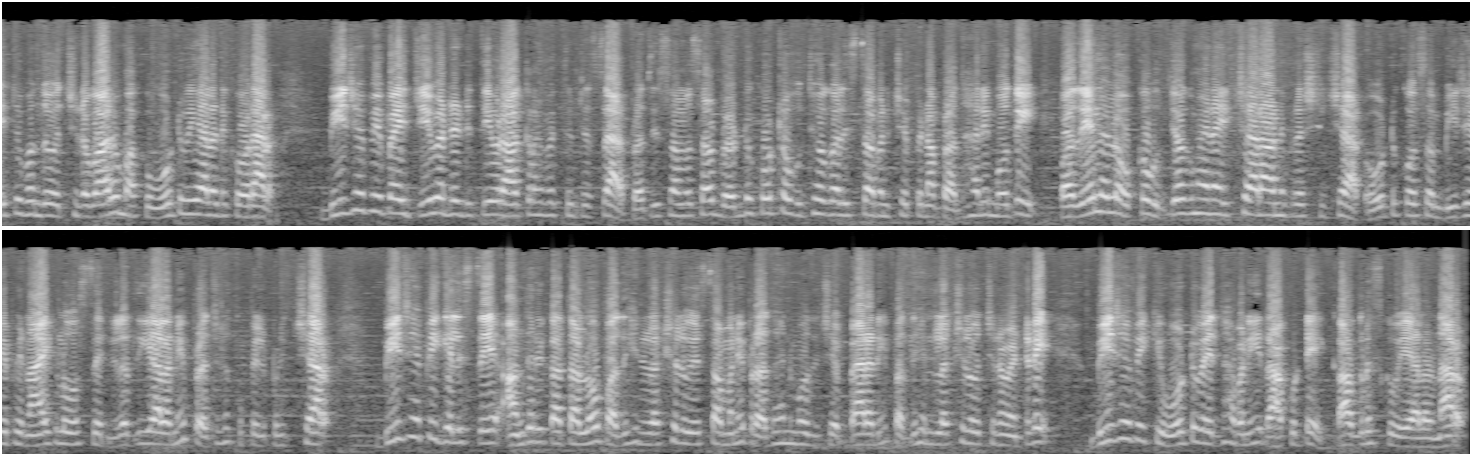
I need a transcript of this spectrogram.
రైతు బంధు వచ్చిన వారు మాకు ఓటు వేయాలని కోరారు. బీజేపీపై జీవన్ రెడ్డి తీవ్ర ఆగ్రహం వ్యక్తం చేశారు. ప్రతి సంవత్సరం రెండు కోట్ల ఉద్యోగాలు ఇస్తామని చెప్పిన ప్రధాని మోదీ పదేళ్ళలో ఒక్క ఉద్యోగమైనా ఇచ్చారా అని ప్రశ్నించారు. ఓటు కోసం బీజేపీ నాయకులు వస్తే నిలదీయాలని ప్రజలకు పిలుపునిచ్చారు. బీజేపీ గెలిస్తే అందరి ఖాతాలో పదిహేను లక్షలు వేస్తామని ప్రధాని మోదీ చెప్పారని పదిహేను లక్షలు వచ్చిన వెంటనే బీజేపీకి ఓటు వేద్దామని రాకుంటే కాంగ్రెస్ కు వేయాలన్నారు.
